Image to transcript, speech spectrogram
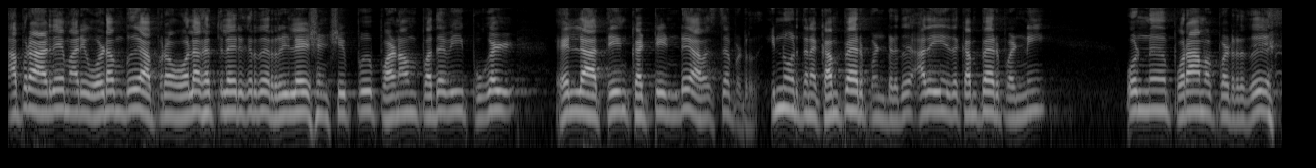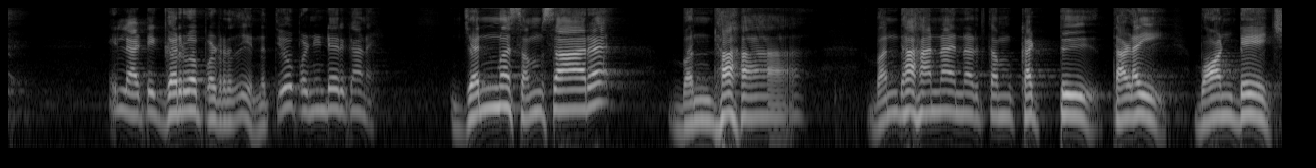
அப்புறம் அதே மாதிரி உடம்பு அப்புறம் உலகத்தில் இருக்கிறது ரிலேஷன்ஷிப்பு பணம் பதவி புகழ் எல்லாத்தையும் கட்டிண்டு அவஸ்தைப்படுறது. இன்னொருத்தனை கம்பேர் பண்ணுறது அதையும் இதை கம்பேர் பண்ணி ஒன்று பொறாமப்படுறது இல்லாட்டி கர்வப்படுறது என்னத்தையோ பண்ணிகிட்டே இருக்கானே. ஜன்ம சம்சார பந்தா பந்தகான்னா என்ன அர்த்தம்? கட்டு தலை பாண்டேஜ்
